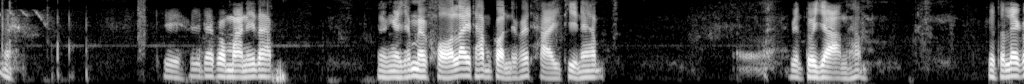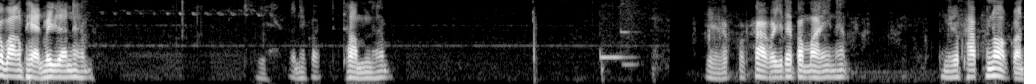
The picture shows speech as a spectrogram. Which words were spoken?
โอเคก็จะได้ประมาณนี้นะครับยังไงจะมาขอไล่ทำก่อนเดี๋ยวค่อยถ่ายอีกทีนะครับ เป็นตัวอย่างนะครับคือตอนแรกก็วางแผนไว้แล้วนะครับโอเคตอนนี้ก็ทำนะครับเนี่ยครับข้าวก็จะได้ประมาณนี้นะครับตอนนี้ก็พับข้างนอกก่อน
